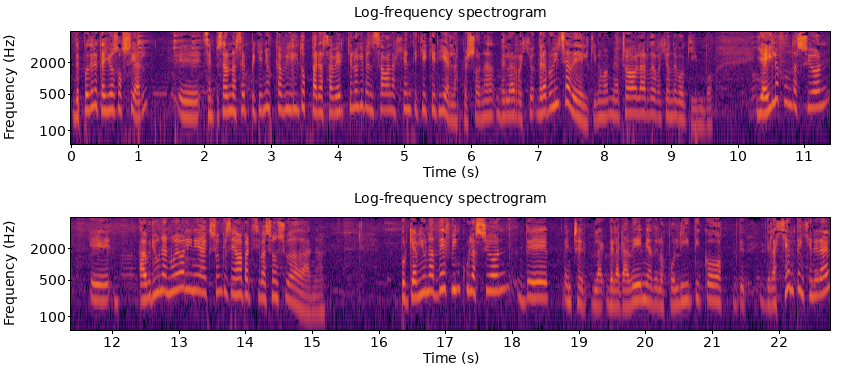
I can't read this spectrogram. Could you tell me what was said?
Después del estallido social, eh, se empezaron a hacer pequeños cabildos para saber qué es lo que pensaba la gente y qué querían las personas de la región, de la provincia de Elqui, no me atrevo a hablar de la región de Coquimbo. Y ahí la fundación abrió una nueva línea de acción que se llama participación ciudadana porque había una desvinculación de, entre la, de la academia, de los políticos, de, la gente en general,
